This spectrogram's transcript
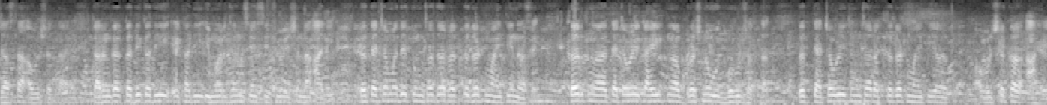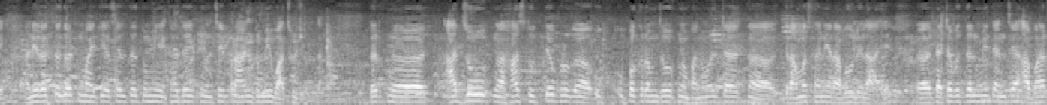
जास्त आवश्यकता आहे. कारण का कधी कधी एखादी इमर्जन्सी सिच्युएशन आली तर त्याच्यामध्ये तुमचा जर रक्तगट माहिती नसेल तर त्याच्यावेळी काही प्रश्न उद्भवू शकतात. तर त्याच्यावेळी तुमचा रक्तगट माहिती आवश्यक आहे. आणि रक्तगट माहिती असेल तर तुम्ही एखाद्याचे प्राण तुम्ही वाचू शकता. तर आज जो हा स्तुत्य प्रो उप उपक्रम जो पानवलच्या ग्रामस्थांनी राबवलेला आहे त्याच्याबद्दल मी त्यांचे आभार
